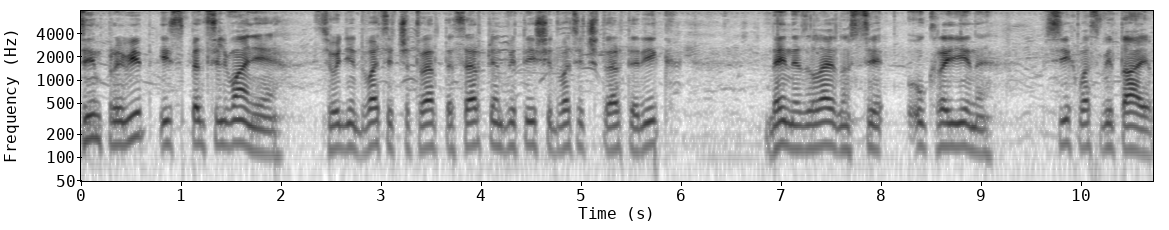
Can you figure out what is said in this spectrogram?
Всім привіт із Пенсильванії. Сьогодні 24 серпня 2024 рік, День Незалежності України. Всіх вас вітаю.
